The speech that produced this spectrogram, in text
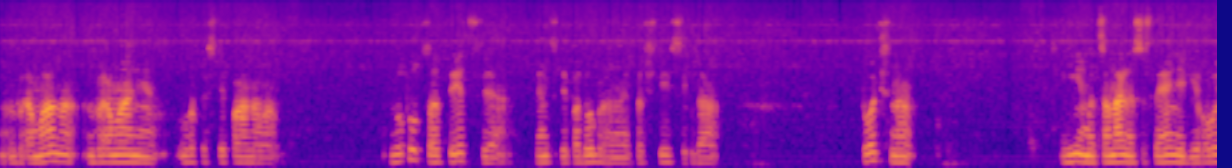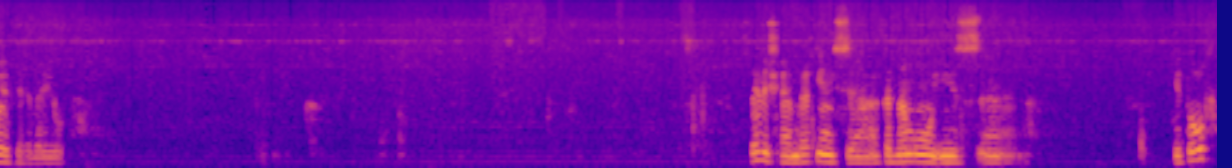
в, романа, в романе Урта Степанова. Ну, тут соответствие, в принципе, подобраны почти всегда точно, и эмоциональное состояние героя передают. Следующее, обратимся к одному из э, китов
